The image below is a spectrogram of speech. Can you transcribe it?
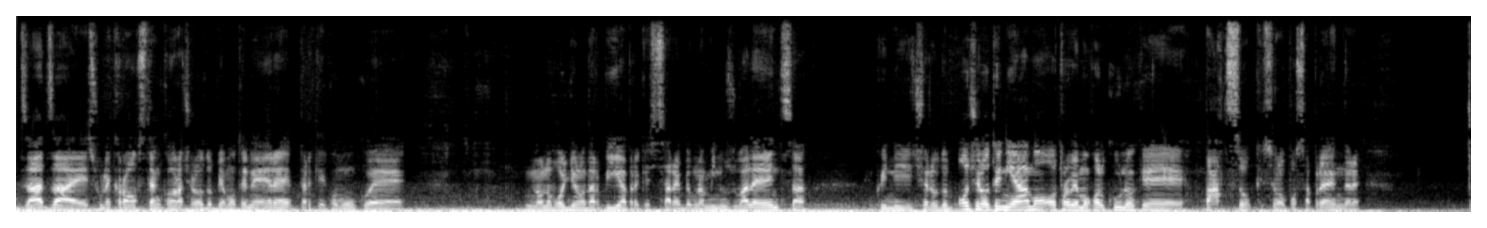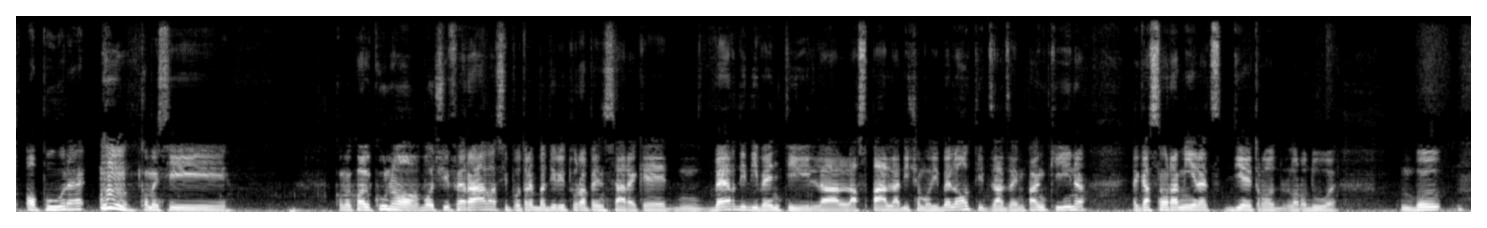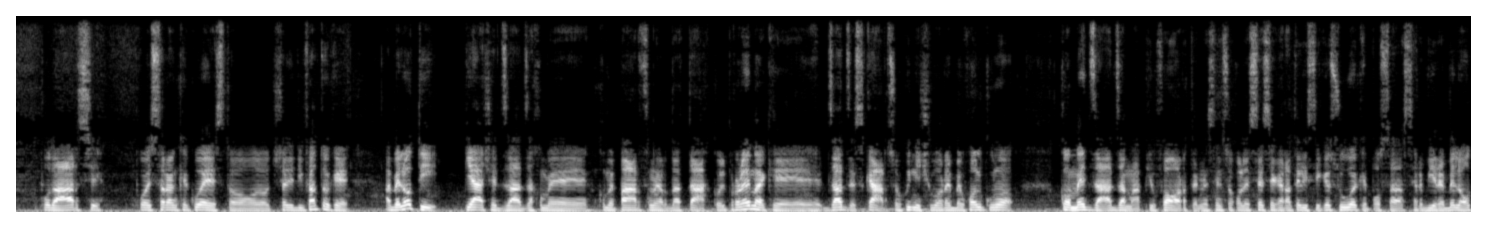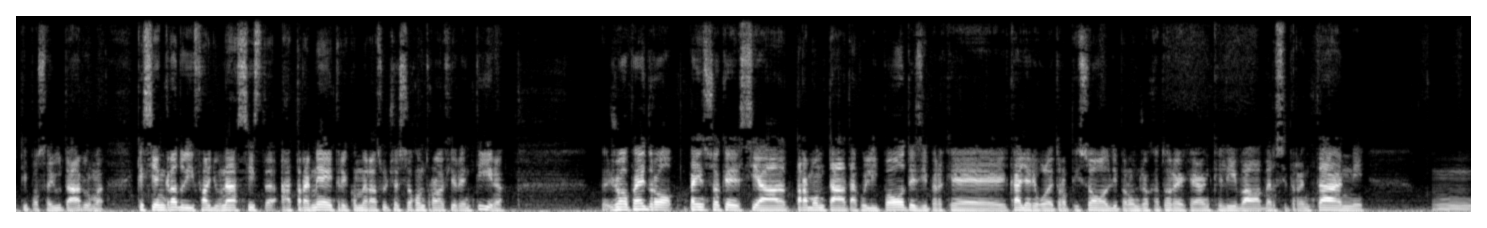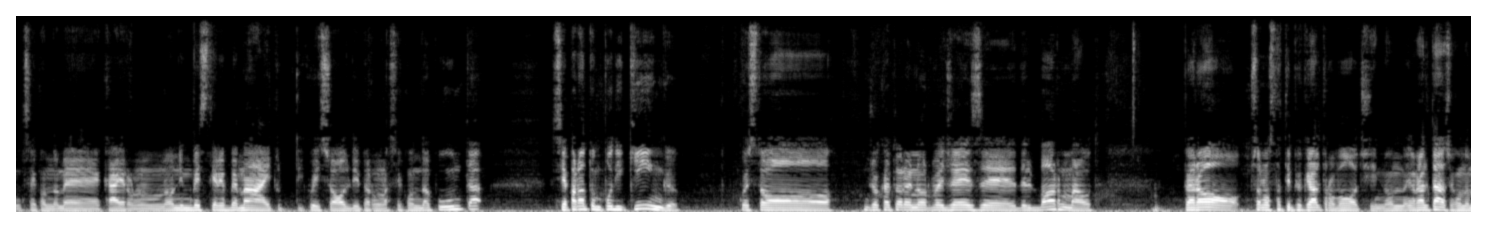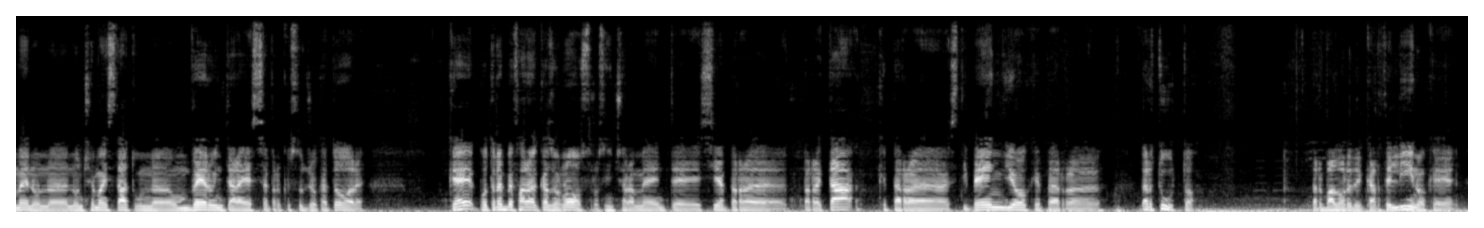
Zaza è sulle croste ancora ce lo dobbiamo tenere perché comunque non lo vogliono dar via perché sarebbe una minusvalenza quindi ce lo, o ce lo teniamo o troviamo qualcuno che è pazzo che se lo possa prendere. Oppure come si come qualcuno vociferava si potrebbe addirittura pensare che Verdi diventi la, la spalla diciamo di Belotti Zaza in panchina e Gaston Ramirez dietro loro due. Buh, può darsi può essere anche questo. Cioè di fatto che a Belotti piace Zazza come, come partner d'attacco, il problema è che Zazza è scarso, quindi ci vorrebbe qualcuno come Zazza ma più forte, nel senso con le stesse caratteristiche sue che possa servire Belotti, possa aiutarlo, ma che sia in grado di fargli un assist a tre metri come era successo contro la Fiorentina. Joao Pedro penso che sia tramontata quell'ipotesi perché il Cagliari vuole troppi soldi per un giocatore che anche lì va verso i 30 anni. Mm, secondo me Cairo non investirebbe mai tutti quei soldi per una seconda punta. Si è parlato un po' di King, questo giocatore norvegese del Bournemouth, però sono state più che altro voci. Non, in realtà, secondo me, non, non c'è mai stato un, un, vero interesse per questo giocatore, che potrebbe fare al caso nostro, sinceramente, sia per, per età che per stipendio, che per, per tutto, per valore del cartellino che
